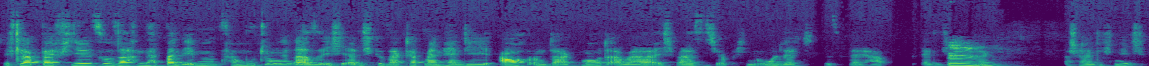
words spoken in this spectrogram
ich glaube, bei vielen so Sachen hat man eben Vermutungen. Also ich ehrlich gesagt habe mein Handy auch im Dark Mode, aber ich weiß nicht, ob ich ein OLED-Display habe. Ehrlich mhm. gesagt, wahrscheinlich nicht.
